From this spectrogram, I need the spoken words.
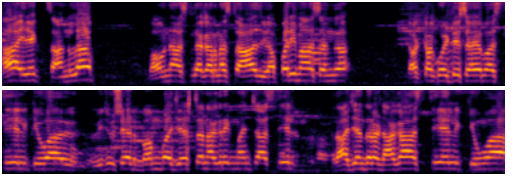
हा एक चांगला भावना असल्या कारणास्तव आज व्यापारी महासंघ काका कोयटे साहेब असतील किंवा विजू शेठ बंब ज्येष्ठ नागरिक मंच असतील राजेंद्र डागा असतील किंवा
